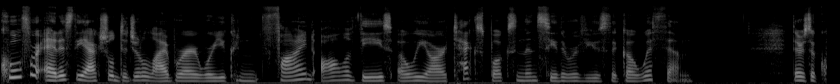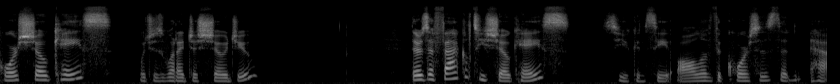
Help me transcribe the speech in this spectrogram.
Cool for Ed is the actual digital library where you can find all of these OER textbooks and then see the reviews that go with them. There's a course showcase, which is what I just showed you. There's a faculty showcase, so you can see all of the courses that ha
